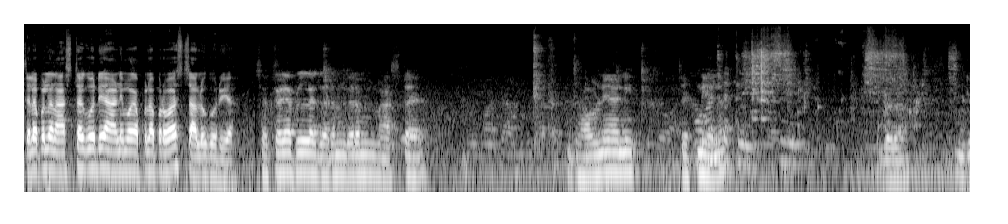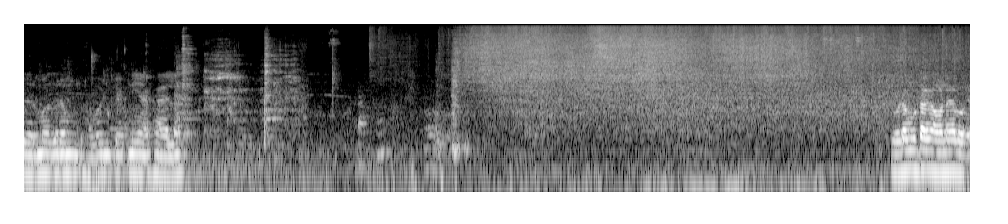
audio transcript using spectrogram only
चला आपला नाश्ता करूया आणि मग आपला प्रवास चालू करूया. सकाळी आपल्याला गरम गरम नाश्ता आहे. घावणे आणि चटणी आहे ना? बघा गरमागरम घावण चटणी आहे खायला. एवढा मोठा घावणा आहे बघा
